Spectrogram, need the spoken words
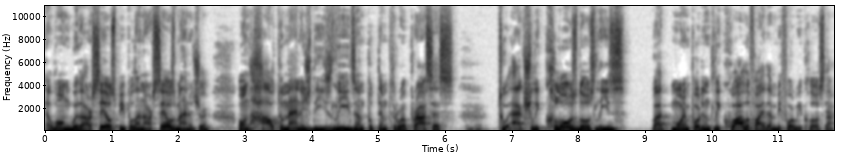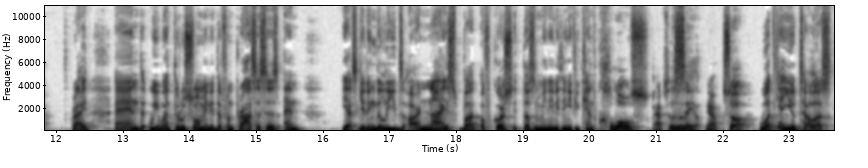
along with our salespeople and our sales manager on how to manage these leads and put them through a process mm-hmm. to actually close those leads, but more importantly, qualify them before we close them. Right. And we went through so many different processes and yes, getting the leads are nice, but of course it doesn't mean anything if you can't close Absolutely. the sale. Yeah. So what can you tell us?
